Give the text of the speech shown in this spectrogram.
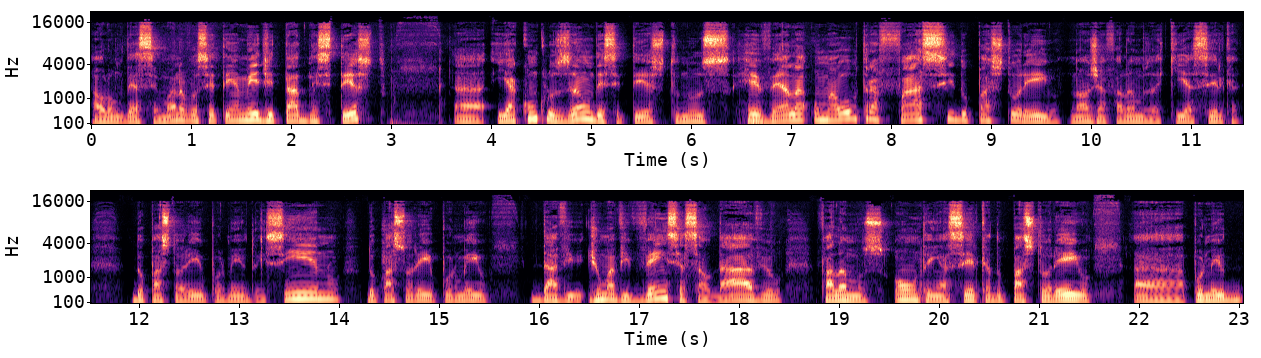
ao longo dessa semana você tenha meditado nesse texto. Uh, e a conclusão desse texto nos revela uma outra face do pastoreio. Nós já falamos aqui acerca do pastoreio por meio do ensino, do pastoreio por meio da, de uma vivência saudável. Falamos ontem acerca do pastoreio ah, por meio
